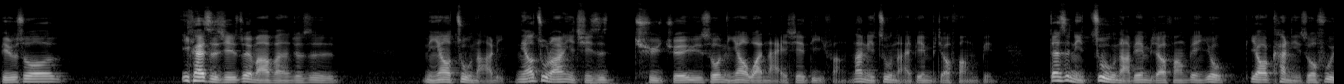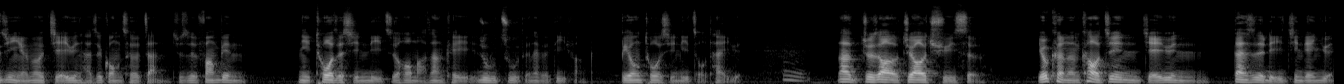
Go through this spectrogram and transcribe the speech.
比如说一开始其实最麻烦的就是你要住哪里，你要住哪里其实。取决于说你要玩哪一些地方，那你住哪一边比较方便？但是你住哪边比较方便，又要看你说附近有没有捷运还是公车站，就是方便你拖着行李之后马上可以入住的那个地方，不用拖行李走太远。嗯，那就是要就要取舍。有可能靠近捷运，但是离景点远；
